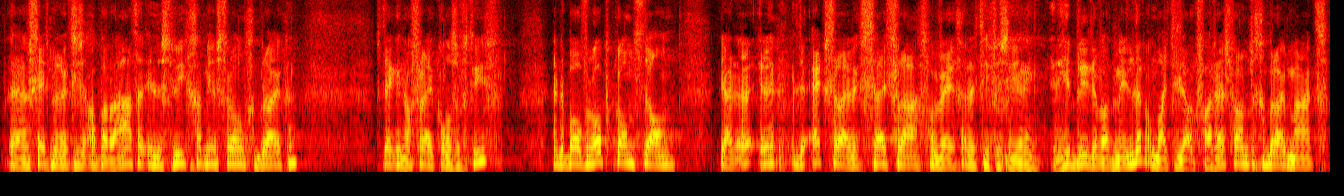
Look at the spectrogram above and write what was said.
We krijgen steeds meer elektrische apparaten, industrie gaat meer stroom gebruiken. Dat is denk ik nog vrij conservatief. En erbovenop komt dan ja, de, extra elektriciteitsvraag vanwege elektrificering. In hybride wat minder, omdat je daar ook van restwarmte gebruik maakt.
